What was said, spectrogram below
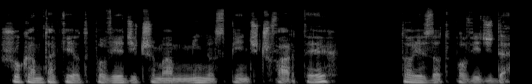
Szukam takiej odpowiedzi, czy mam minus 5 czwartych. To jest odpowiedź D.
